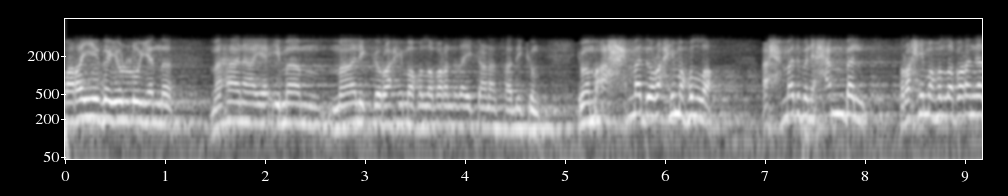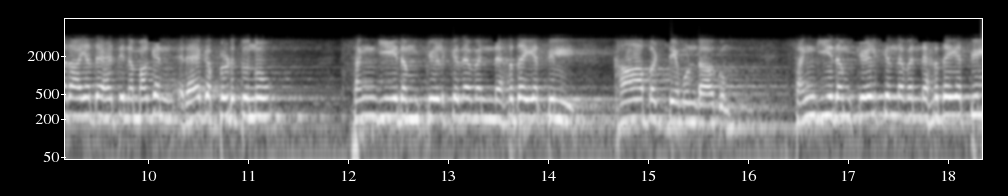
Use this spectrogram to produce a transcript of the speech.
പറയുകയുള്ളൂ എന്ന് മഹാനായ ഇമാം മാലിക് റഹിമഹുല്ല പറഞ്ഞതായി കാണാൻ സാധിക്കും. ഇമാം അഹ്മദ് റഹിമഹുല്ല അഹ്മദ് ബിൻ ഹംബൽ റഹിമഹുല്ല പറഞ്ഞതായി അദ്ദേഹത്തിന്റെ മകൻ രേഖപ്പെടുത്തുന്നു. സംഗീതം കേൾക്കുന്നവന്റെ ഹൃദയത്തിൽ കാപഡ്യമുണ്ടാകും സംഗീതം കേൾക്കുന്നവന്റെ ഹൃദയത്തിൽ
